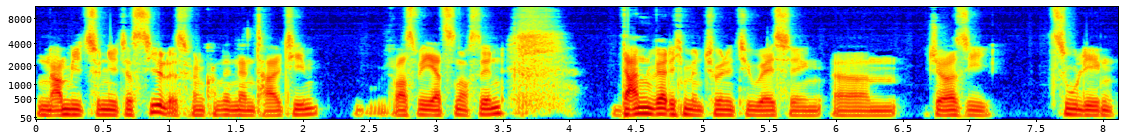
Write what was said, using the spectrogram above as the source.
ein ambitioniertes Ziel ist für ein Continental-Team, was wir jetzt noch sind, dann werde ich mir ein Trinity Racing ähm, Jersey zulegen.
